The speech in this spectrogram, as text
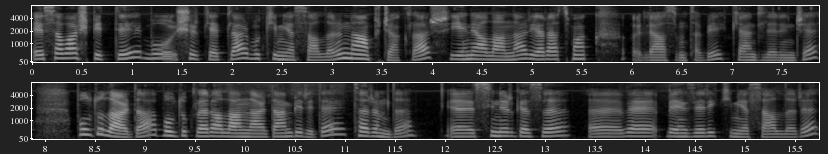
E, savaş bitti. Bu şirketler bu kimyasalları ne yapacaklar? Yeni alanlar yaratmak lazım tabii kendilerince. Buldular da buldukları alanlardan biri de tarımdı e, sinir gazı e, ve benzeri kimyasalları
